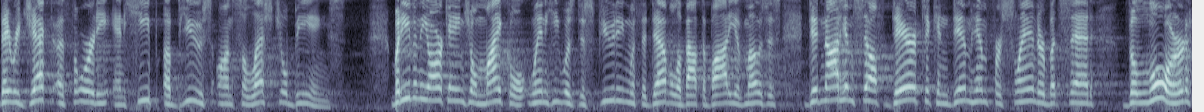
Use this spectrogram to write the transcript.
They reject authority and heap abuse on celestial beings. But even the archangel Michael, when he was disputing with the devil about the body of Moses, did not himself dare to condemn him for slander, but said, The Lord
